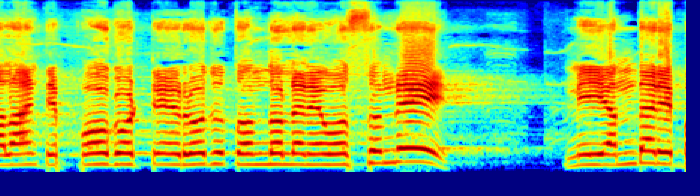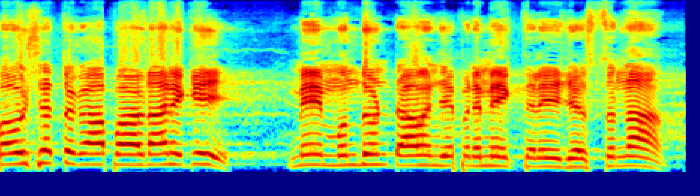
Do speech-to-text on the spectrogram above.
అలాంటి పోగొట్టే రోజు తొందరలోనే వస్తుంది. మీ అందరి భవిష్యత్తు కాపాడడానికి మేము ముందుంటామని చెప్పి మీకు తెలియజేస్తున్నాం.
